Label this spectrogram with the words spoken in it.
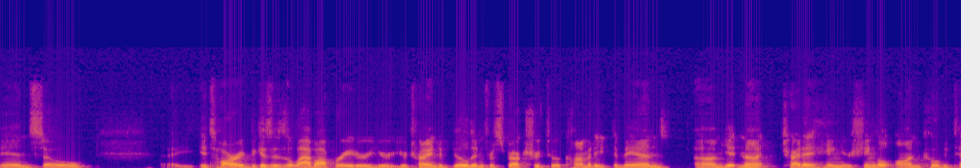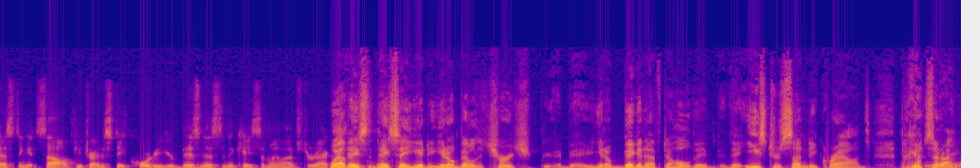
and so uh, it's hard because as a lab operator, you're you're trying to build infrastructure to accommodate demand, um, yet not try to hang your shingle on COVID testing itself. You try to stay core to your business. In the case of My Labs Direct, well, they they say you you don't build a church, you know, big enough to hold the, the Easter Sunday crowds because right.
